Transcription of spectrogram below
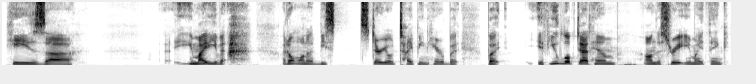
he's uh, you might even I don't want to be stereotyping here, but but if you looked at him on the street, you might think,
